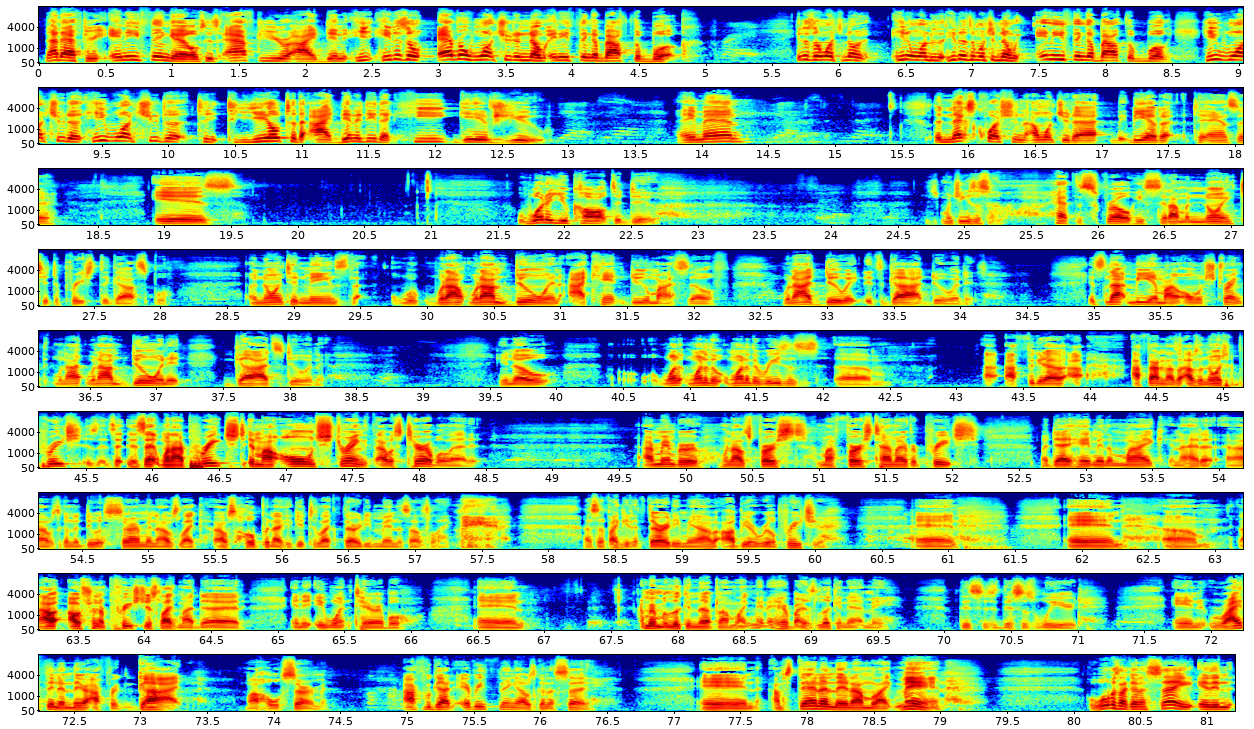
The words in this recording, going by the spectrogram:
Not after anything else, he's after your identity. He, he doesn't ever want you to know anything about the book. He doesn't want you to know, he, don't want to, he doesn't want you to know anything about the book. He wants you to, he wants you to, to, to yield to the identity that he gives you. Yes. Amen. Yes. The next question I want you to be able to, to answer is what are you called to do? When Jesus had the scroll, he said, I'm anointed to preach the gospel. Anointed means that what, I, what I'm doing, I can't do myself. When I do it, it's God doing it. It's not me and my own strength. When, I, when I'm doing it, God's doing it. You know, one, one, of, the, one of the reasons um, I, I, figured out, I, I found I was anointed to preach is, is that when I preached in my own strength, I was terrible at it. I remember when I was first, my first time I ever preached, my dad handed me the mic and I had a, I was going to do a sermon. I was like, I was hoping I could get to like 30 minutes. I was like, man, I said, if I get to 30, man, I'll, I'll be a real preacher. And, and um, I, I, was trying to preach just like my dad, and it, it went terrible. And I remember looking up, and I'm like, man, everybody's looking at me. This is this is weird. And right then and there, I forgot my whole sermon. I forgot everything I was going to say. And I'm standing there, and I'm like, man, what was I going to say? And then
